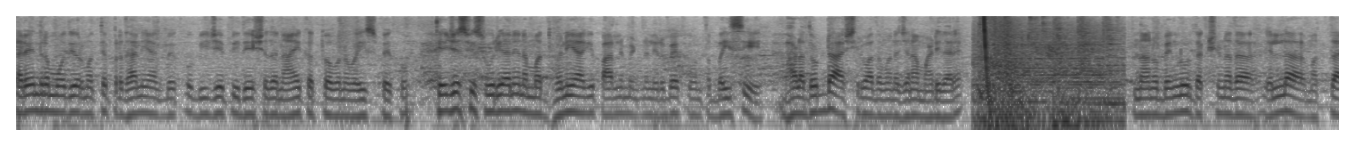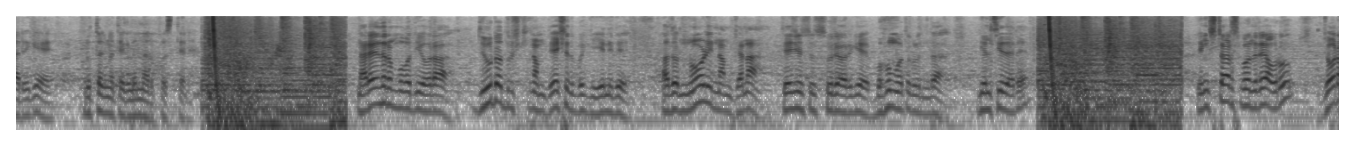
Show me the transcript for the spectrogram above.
ನರೇಂದ್ರ ಮೋದಿಯವರು ಮತ್ತೆ ಪ್ರಧಾನಿ ಆಗಬೇಕು ಬಿ ಜೆ ಪಿ ದೇಶದ ನಾಯಕತ್ವವನ್ನು ವಹಿಸಬೇಕು. ತೇಜಸ್ವಿ ಸೂರ್ಯನೇ ನಮ್ಮ ಧ್ವನಿಯಾಗಿ ಪಾರ್ಲಿಮೆಂಟ್ನಲ್ಲಿ ಇರಬೇಕು ಅಂತ ಬಯಸಿ ಬಹಳ ದೊಡ್ಡ ಆಶೀರ್ವಾದವನ್ನು ಜನ ಮಾಡಿದ್ದಾರೆ. ನಾನು ಬೆಂಗಳೂರು ದಕ್ಷಿಣದ ಎಲ್ಲ ಮತದಾರರಿಗೆ ಕೃತಜ್ಞತೆಗಳನ್ನು ಅರ್ಪಿಸ್ತೇನೆ. ನರೇಂದ್ರ ಮೋದಿಯವರ ದೂರದೃಷ್ಟಿ ನಮ್ಮ ದೇಶದ ಬಗ್ಗೆ ಏನಿದೆ, ಅದನ್ನು ನೋಡಿ ನಮ್ಮ ಜನ ತೇಜಸ್ವಿ ಸೂರ್ಯ ಅವರಿಗೆ ಬಹುಮತಗಳಿಂದ ಗೆಲ್ಲಿಸಿದ್ದಾರೆ. ಯಂಗ್ಸ್ಟರ್ಸ್ ಬಂದರೆ ಅವರು ಜೋರ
